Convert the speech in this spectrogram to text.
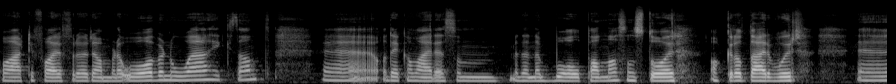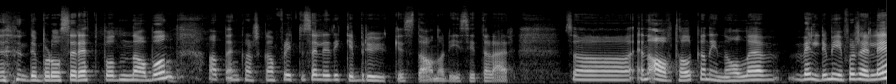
og er til fare for å ramle over noe. ikke sant? Eh, og det kan være som med denne bålpanna som står akkurat der hvor det blåser rett på den naboen, at den kanskje kan flyttes eller ikke brukes da når de sitter der. Så en avtale kan inneholde veldig mye forskjellig,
